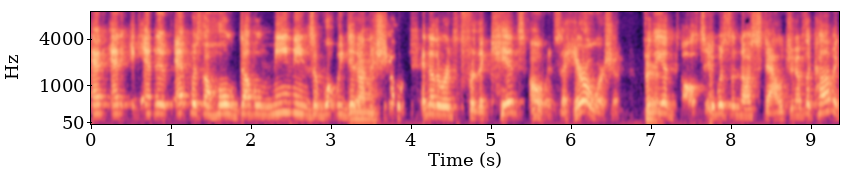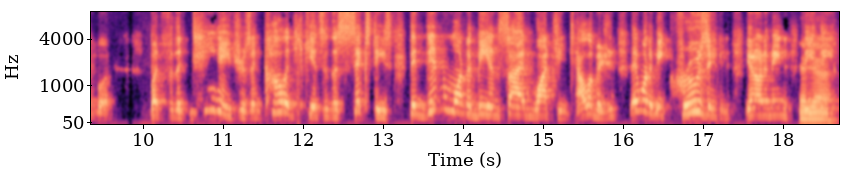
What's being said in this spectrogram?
and and it, it, was the whole double meanings of what we did yeah. on the show. In other words, for the kids, oh, it's a hero worship. For sure. the adults, it was the nostalgia of the comic book. But for the teenagers and college kids in the 60s they didn't want to be inside watching television, they want to be cruising. You know what I mean? Yeah, the, yeah. the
